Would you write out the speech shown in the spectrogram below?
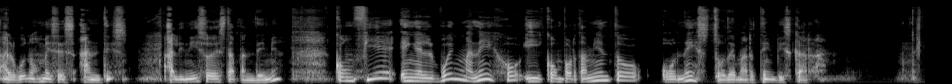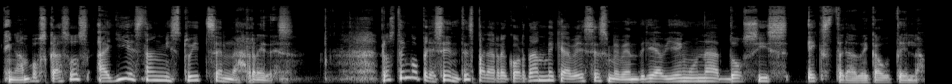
algunos meses antes, al inicio de esta pandemia, confié en el buen manejo y comportamiento honesto de Martín Vizcarra. En ambos casos, allí están mis tweets en las redes. Los tengo presentes para recordarme que a veces me vendría bien una dosis extra de cautela.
